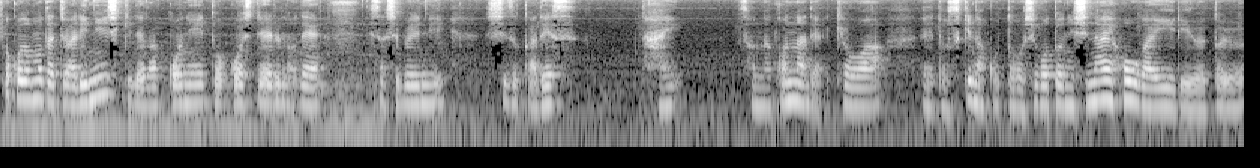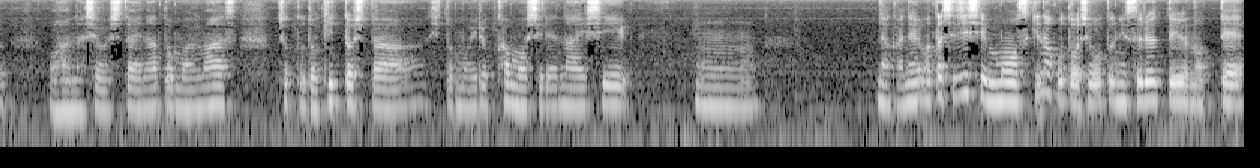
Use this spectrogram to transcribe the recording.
今日子どもたちは離任式で学校に登校しているので久しぶりに静かです。はいそんなこんなで今日は、えーと好きなことを仕事にしない方がいい理由というお話をしたいなと思います。ちょっとドキッとした人もいるかもしれないしうんなんかね私自身も好きなことを仕事にするっていうのって、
